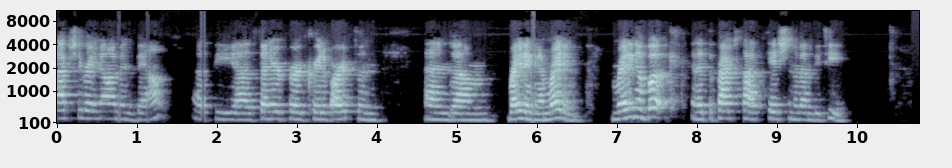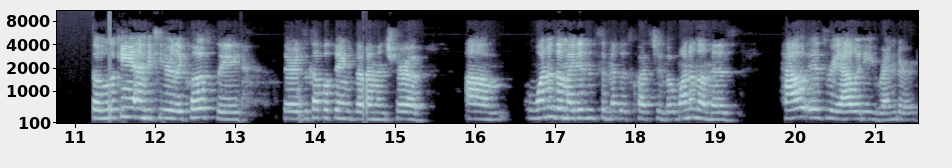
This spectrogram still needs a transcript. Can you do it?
actually right now I'm in Banff at the uh, Center for Creative Arts and and um, writing. I'm writing. I'm writing a book, and it's a practical application of MBT. So looking at MBT really closely, there's a couple things that I'm unsure of. Um, one of them I didn't submit this question, but one of them is how is reality rendered?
